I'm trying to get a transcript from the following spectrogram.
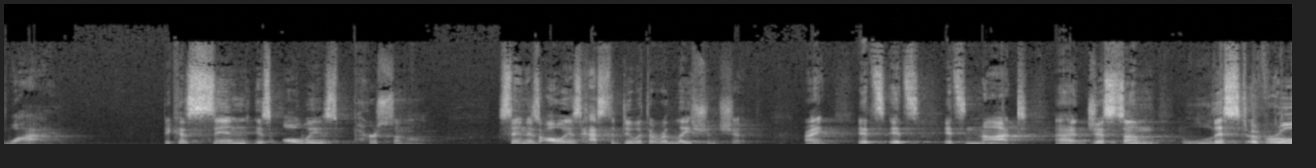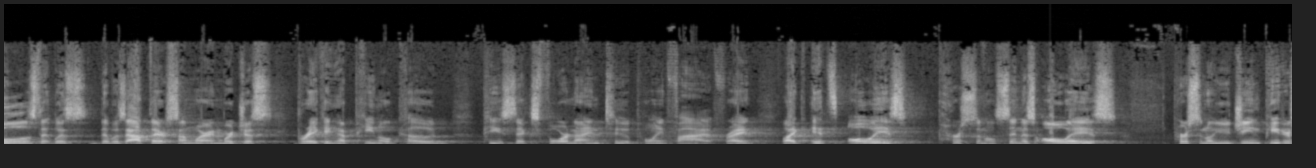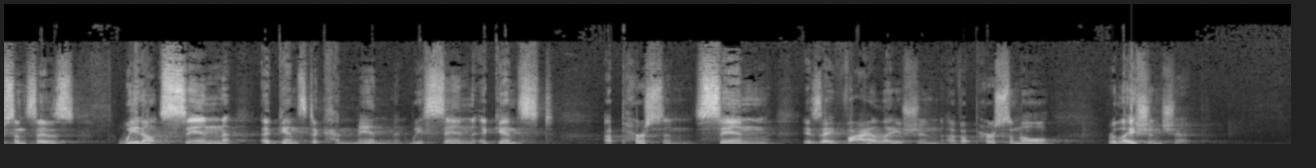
Why? Because sin is always personal. Sin is always has to do with a relationship, right? It's, it's, it's not uh, just some list of rules that was, that was out there somewhere, and we're just breaking a penal code P6492.5, right? Like it's always personal. Sin is always personal. Eugene Peterson says, We don't sin against a commandment, we sin against a person. Sin is a violation of a personal relationship.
